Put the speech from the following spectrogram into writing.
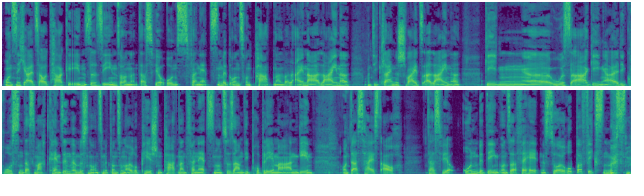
uns nicht als autarke Insel sehen, sondern dass wir uns vernetzen mit unseren Partnern, weil einer alleine und die kleine Schweiz alleine gegen äh, USA, gegen all die Großen, das macht keinen Sinn. Wir müssen uns mit unseren europäischen Partnern vernetzen und zusammen die Probleme angehen. Und das heißt auch, dass wir unbedingt unser Verhältnis zu Europa fixen müssen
